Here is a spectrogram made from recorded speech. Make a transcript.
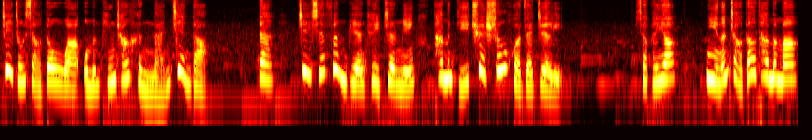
这种小动物啊，我们平常很难见到，但这些粪便可以证明它们的确生活在这里。小朋友，你能找到它们吗？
